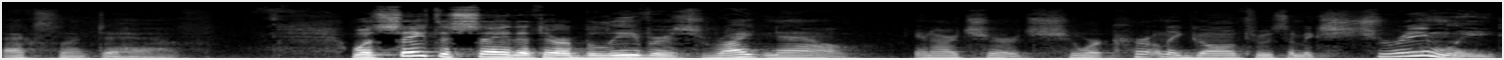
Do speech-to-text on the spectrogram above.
excellent to have. Well, it's safe to say that there are believers right now in our church who are currently going through some extremely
